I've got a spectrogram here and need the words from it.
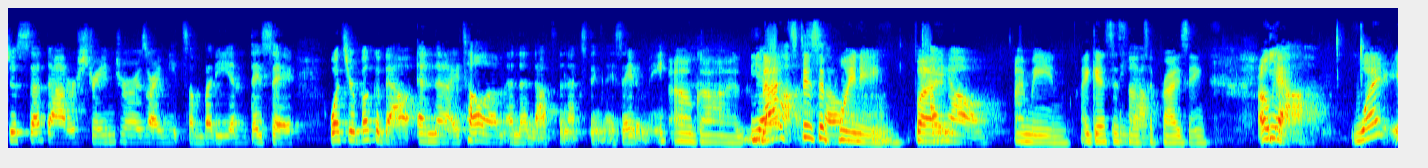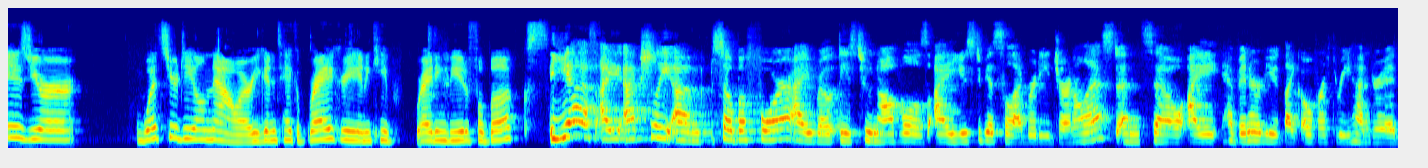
just said that or strangers or i meet somebody and they say what's your book about and then i tell them and then that's the next thing they say to me Oh God, Yeah, that's so- disappointing. but i know I mean, I guess it's not Yeah. surprising. Okay, yeah what is your what's your deal now? Are you going to take a break? or Are you going to keep writing beautiful books? Yes, I actually. Um, so before I wrote these two novels, I used to be a celebrity journalist, and so I have interviewed like over 300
